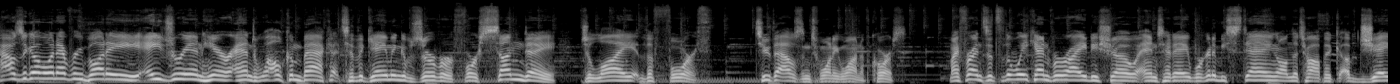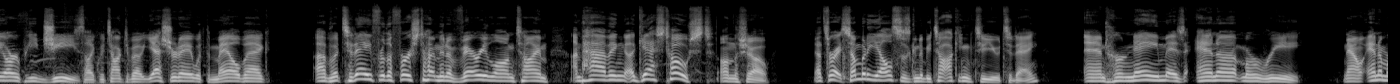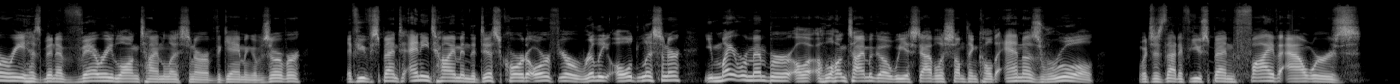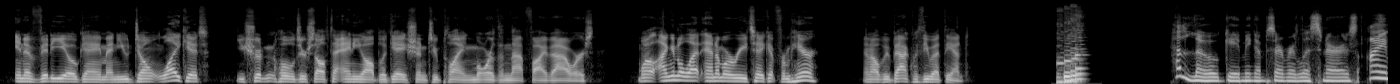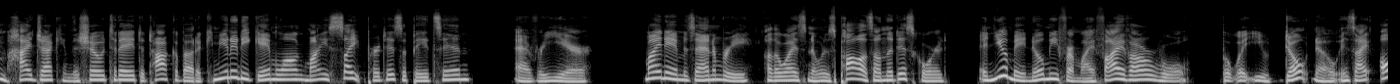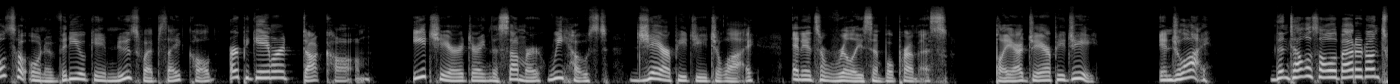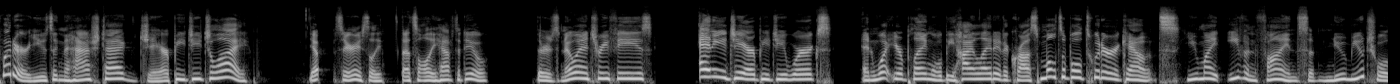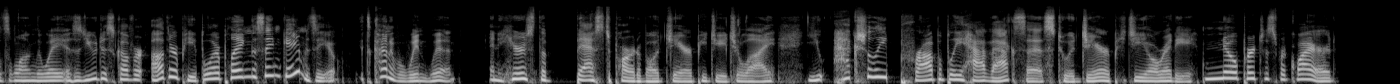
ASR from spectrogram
How's it going, everybody? Adrian here, and welcome back to the Gaming Observer for Sunday, July the 4th, 2021, of course. My friends, it's the weekend variety show, and today we're going to be staying on the topic of JRPGs, like we talked about yesterday with the mailbag. Uh, but today, for the first time in a very long time, I'm having a guest host on the show. That's right, somebody else is going to be talking to you today, and her name is Anna Marie. Now, Anna Marie has been a very long time listener of the Gaming Observer. If you've spent any time in the Discord, or if you're a really old listener, you might remember a, long time ago we established something called Anna's Rule, which is that if you spend five hours in a video game and you don't like it, you shouldn't hold yourself to any obligation to playing more than that five hours. Well, I'm going to let Anna Marie take it from here, and I'll be back with you at the end. Hello, Gaming Observer listeners. I'm hijacking the show today to talk about a community game along my site participates in every year. My name is Anna Marie, otherwise known as Pause on the Discord, and you may know me from my five hour rule. But what you don't know is I also own a video game news website called rpgamer.com. Each year during the summer, we host JRPG July, and it's a really simple premise play our JRPG in July. Then tell us all about it on Twitter using the hashtag JRPGJuly. Yep, seriously, that's all you have to do. There's no entry fees, any JRPG works, and what you're playing will be highlighted across multiple Twitter accounts. You might even find some new mutuals along the way as you discover other people are playing the same game as you. It's kind of a win win. And here's the best part about JRPG July you actually probably have access to a JRPG already, no purchase required.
